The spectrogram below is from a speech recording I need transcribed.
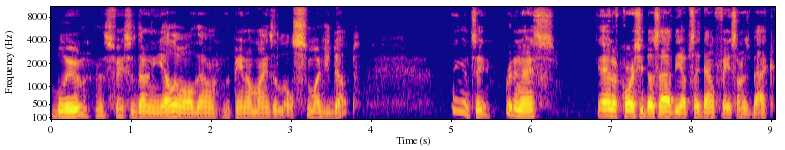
blue. His face is done in yellow, although the paint on mine's a little smudged up. You can see, pretty nice. And of course, he does have the upside down face on his back.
